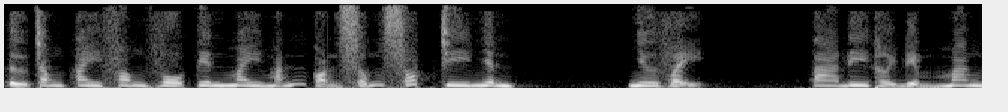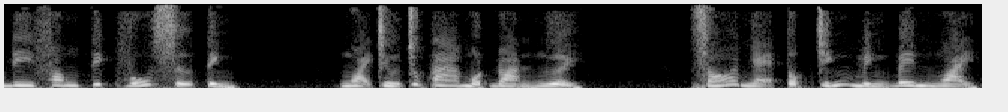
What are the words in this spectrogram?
từ trong tay phong vô tiên may mắn còn sống sót chi nhân. Như vậy. Ta đi thời điểm mang đi phong tích vũ sự tình. Ngoại trừ chúng ta một đoàn người. Gió nhẹ tộc chính mình bên ngoài.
